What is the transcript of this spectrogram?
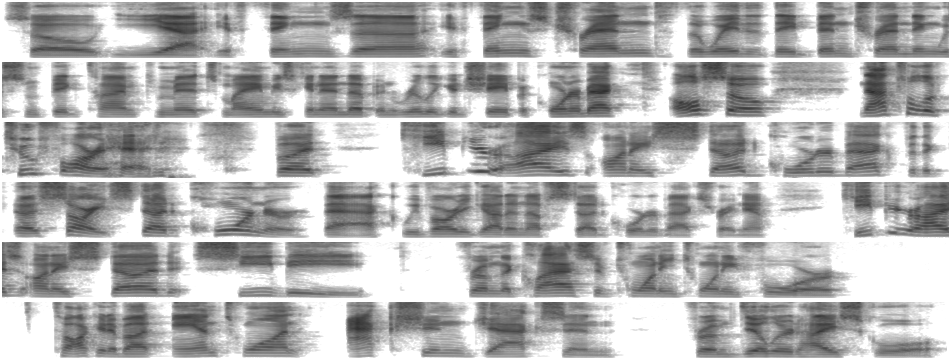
So yeah, if things uh if things trend the way that they've been trending with some big time commits, Miami's going to end up in really good shape at cornerback. Also, not to look too far ahead, but keep your eyes on a stud quarterback for the uh, sorry, stud cornerback. We've already got enough stud quarterbacks right now. Keep your eyes on a stud CB from the class of 2024 talking about Antoine Action Jackson from Dillard High School.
